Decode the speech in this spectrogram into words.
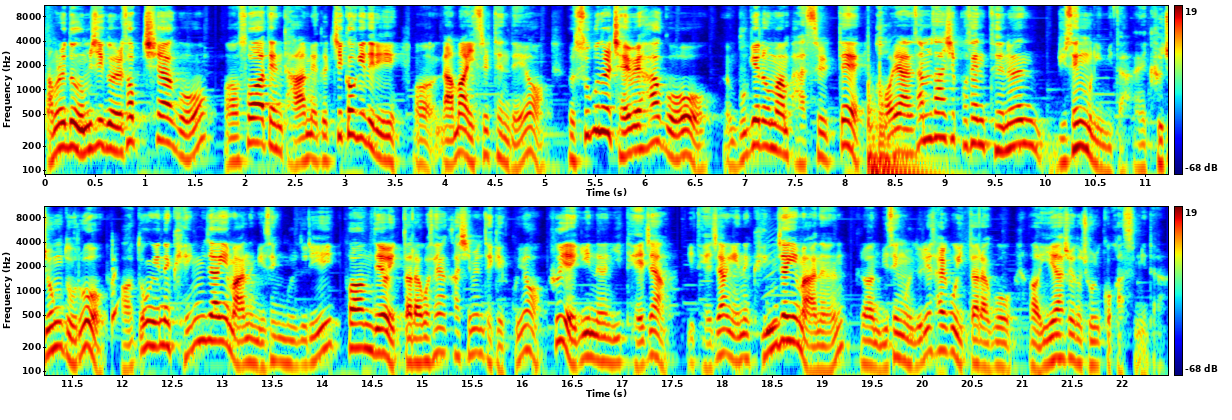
아무래도 음식을 섭취하고 어, 소화된 다음에 그 찌꺼기들이 어, 남아 있을 텐데요. 그 수분을 제외하고 무게로만 봤을 때 거의 한 3, 40%는 미생물입니다. 네, 그 정도로 어, 똥에는 굉장히 많은 미생물들이 포함되어 있다라고 생각하시면 되겠고요. 그 얘기는 이 대장, 이 대장에는 굉장히 많은 그런 미생물들이 살고 있다라고 어, 이해하셔도 좋을 것 같습니다.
